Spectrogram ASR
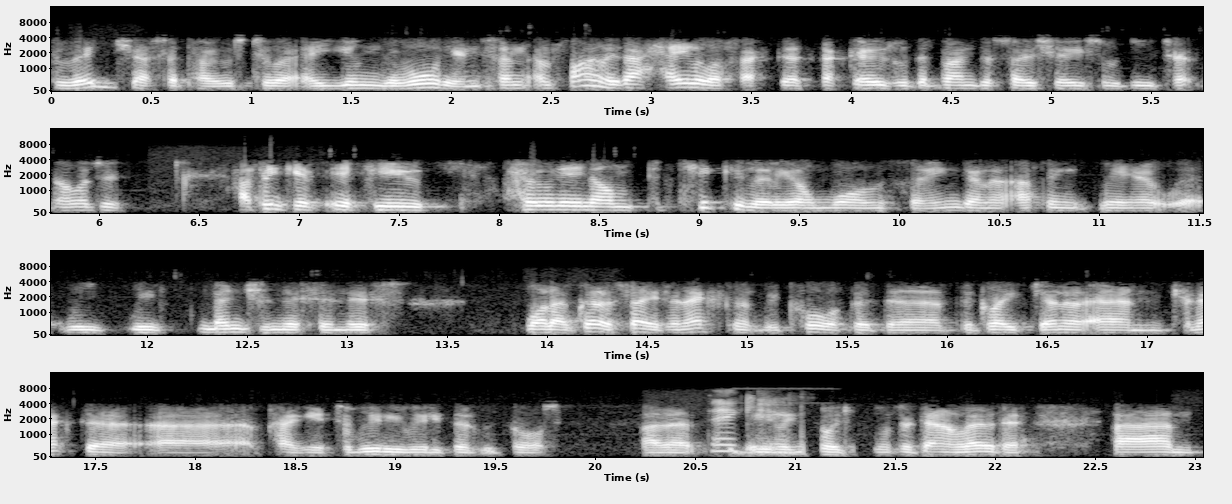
bridge, I suppose, to a, a younger audience. And, and finally, that halo effect that, that goes with the brand association with new technology. I think if, if you hone in on particularly on one thing, and I think you know, we, we've mentioned this in this, what I've got to say is an excellent report that uh, the great gener- um, connector, uh, Peggy, it's a really, really good report. Uh, Thank really you. encourage people to download it. Um,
